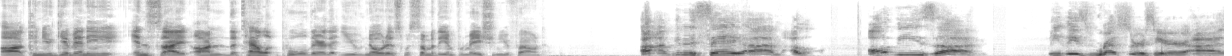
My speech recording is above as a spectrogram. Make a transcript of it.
uh, can you give any insight on the talent pool there that you've noticed with some of the information you found? I'm gonna say um, all- these uh, these- wrestlers here, uh,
